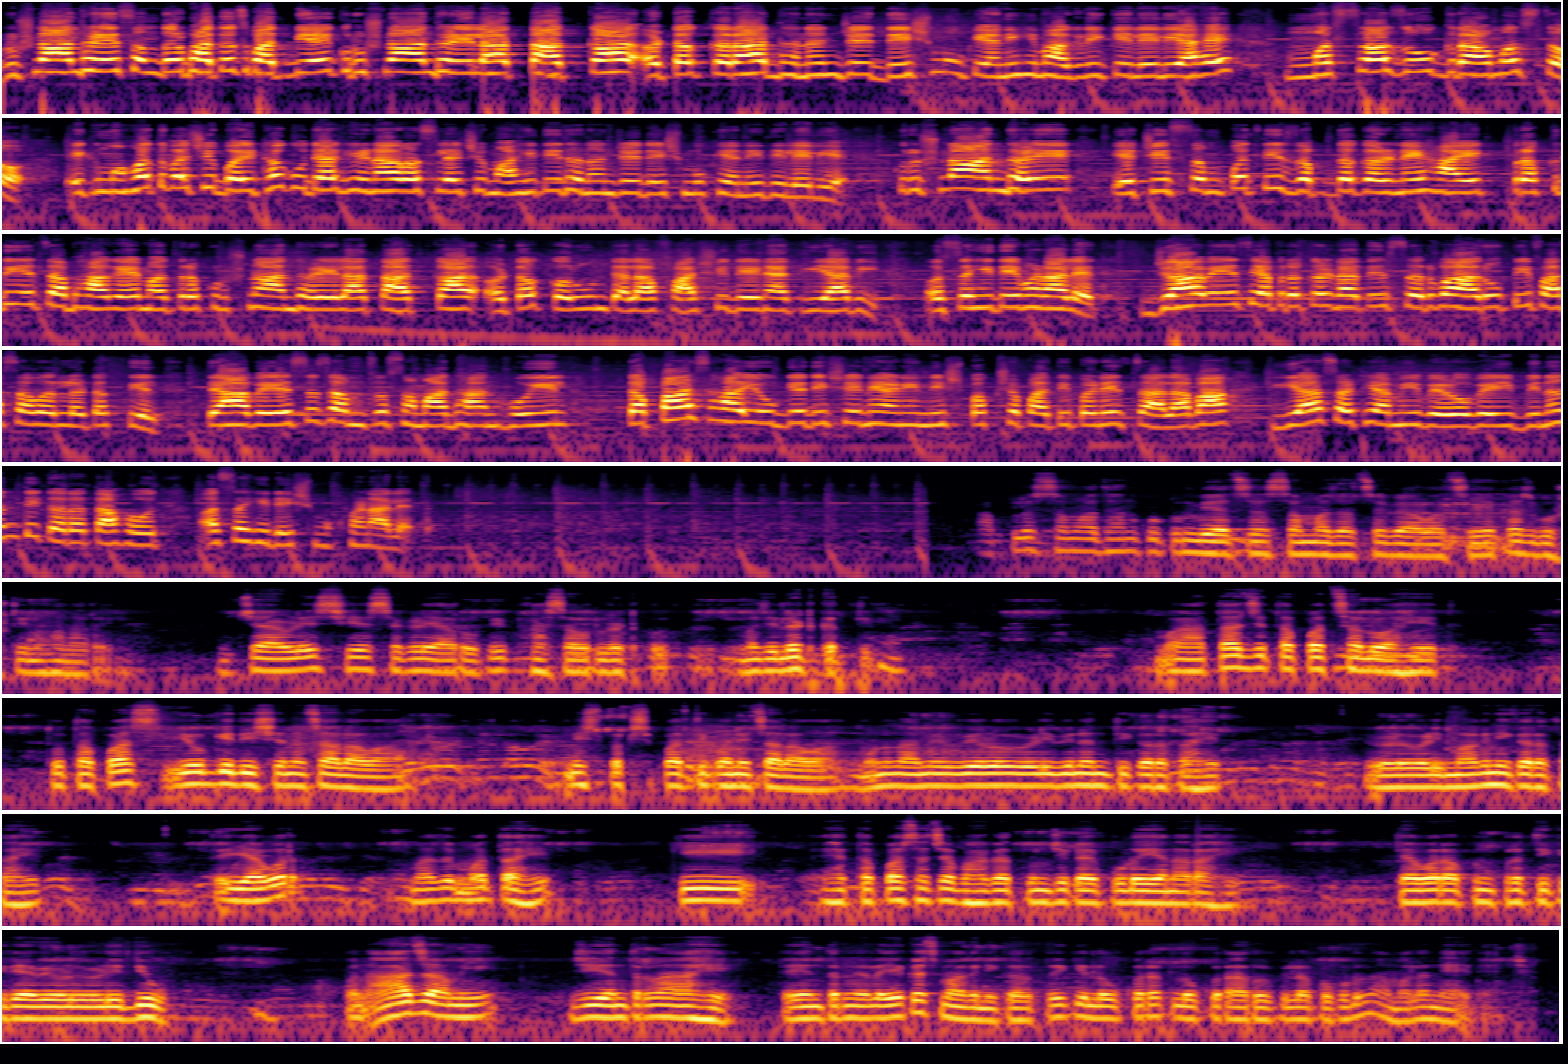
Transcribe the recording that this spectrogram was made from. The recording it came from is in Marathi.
कृष्णा आंधळे संदर्भातच बातमी आहे. कृष्णा आंधळेला तात्काळ अटक करा. धनंजय देशमुख यांनी ही मागणी केलेली आहे. मस्साजो ग्रामस्थ एक महत्वाची बैठक उद्या घेणार असल्याची माहिती धनंजय देशमुख यांनी दिलेली आहे. कृष्णा आंधळे याची संपत्ती जप्त करणे हा एक प्रक्रियेचा भाग आहे. मात्र कृष्णा आंधळेला तात्काळ अटक करून त्याला फाशी देण्यात यावी असंही ते म्हणालेत. ज्यावेळेस या प्रकरणातील सर्व आरोपी फासावर लटकतील त्यावेळेसच आमचं समाधान होईल तपास हा योग्य दिशेने आणि निष्पक्षपातीपणे चालावा यासाठी आम्ही वेळोवेळी विनंती करत आहोत असंही देशमुख म्हणालेत. आपलं समाधान कुटुंबियाचं समाजाचं गावाचं एकाच गोष्टीनं होणार आहे. ज्यावेळेस हे सगळे आरोपी फासावर लटक म्हणजे लटकतील. मग आता जे तपास चालू आहेत तो तपास योग्य दिशेनं चालावा निष्पक्षपातीपणे चालावा म्हणून आम्ही वेळोवेळी विनंती करत आहेत वेळोवेळी मागणी करत आहेत. तर यावर माझं मत आहे की ह्या तपासाच्या भागातून जे काय पुढं येणार आहे त्यावर आपण प्रतिक्रिया वेळोवेळी देऊ. पण आज आम्ही जी यंत्रणा आहे त्या यंत्रणेला एकच मागणी करतो आहे की लवकरात लवकर आरोपीला पकडून आम्हाला न्याय द्यायचा.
